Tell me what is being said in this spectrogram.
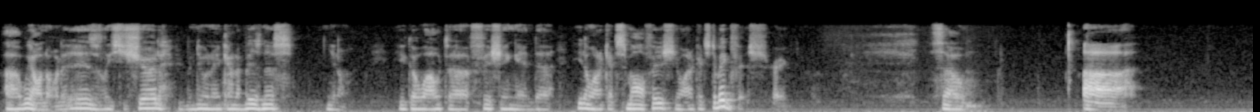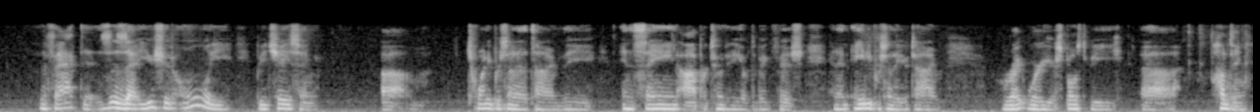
Uh, we all know what it is, at least you should. If you've been doing any kind of business, you know, you go out uh, fishing and uh, you don't want to catch small fish, you want to catch the big fish, right? So, uh, the fact is, is that you should only be chasing um, 20% of the time the insane opportunity of the big fish, and then 80% of your time right where you're supposed to be uh, hunting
